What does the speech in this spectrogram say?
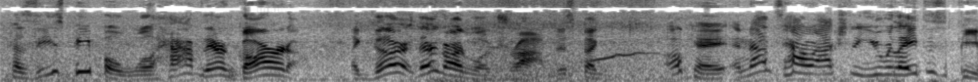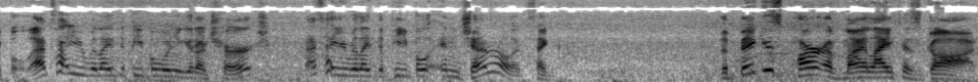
Because these people will have their guard, like their, their guard will drop. Just like, okay, and that's how actually you relate to people. That's how you relate to people when you go to church. That's how you relate to people in general. It's like, the biggest part of my life is God.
